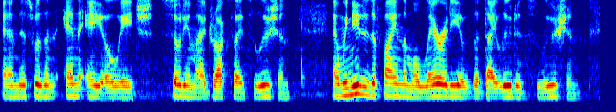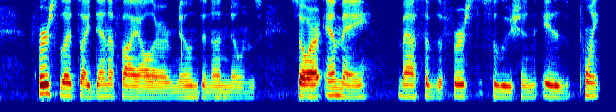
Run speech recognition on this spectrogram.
and this was an NaOH sodium hydroxide solution and we needed to find the molarity of the diluted solution. First let's identify all our knowns and unknowns. So our Ma mass of the first solution is 0.1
